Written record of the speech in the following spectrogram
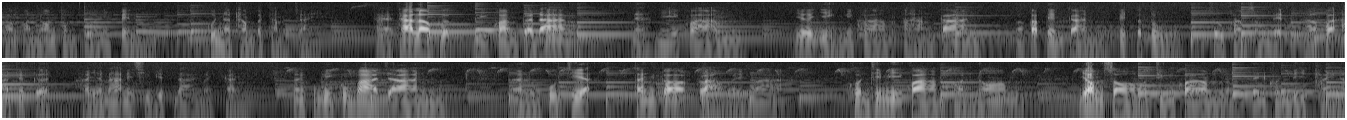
ความอ่อนน้อมถ่อมตัวนี้เป็นคุณธรรมประจำใจ แต่ถ้าเรามีความกระด้างนะมีความเย่อหยิ่ง มีความอาหังการ มันก็เป็นการปิดประตูสู่ความสำเร็จ แล้วก็อาจจะเกิดายนะในชีวิตได้เหมือนกันนั้นมีครูบาอาจารย์หลวงปู่เจี๊ยะท่านก็กล่าวไว้ว่า คนที่มีความอ่อนน้อม ย่อมส่อถึงความเป็นคนดีภายใน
